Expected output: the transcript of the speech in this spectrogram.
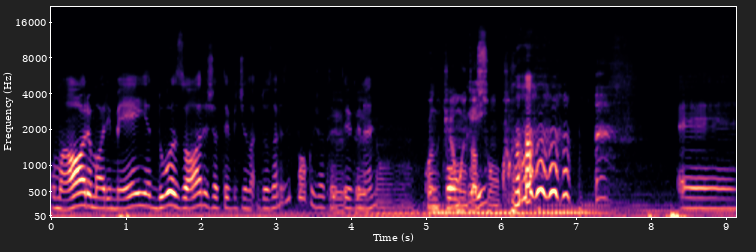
uma hora, uma hora e meia, duas horas já teve de. Duas horas e pouco já teve, teve, né? Um... Quando tinha muito assunto. é...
